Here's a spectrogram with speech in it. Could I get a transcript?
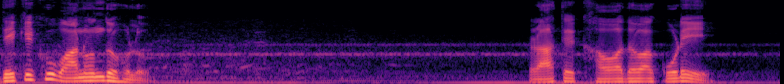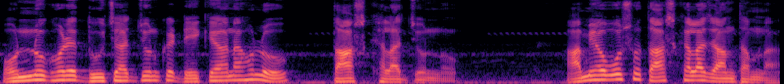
দেখে খুব আনন্দ হলো। রাতে খাওয়া দাওয়া করে অন্য ঘরে দু চারজনকে ডেকে আনা হলো তাস খেলার জন্য। আমি অবশ্য তাস খেলা জানতাম না।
